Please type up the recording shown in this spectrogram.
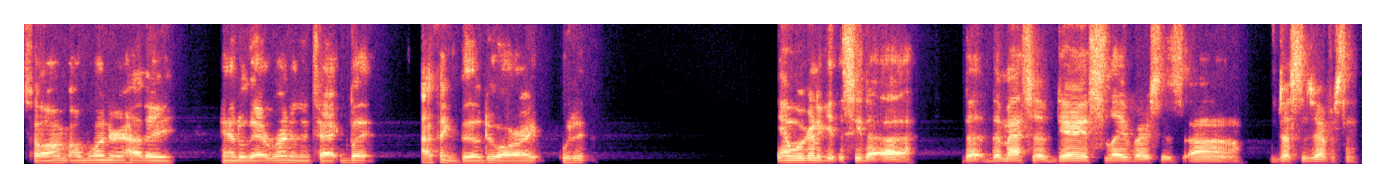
So I'm I'm wondering how they handle that running attack, but I think they'll do all right with it. And we're gonna get to see the uh the the matchup Darius Slay versus uh, Justin Jefferson.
